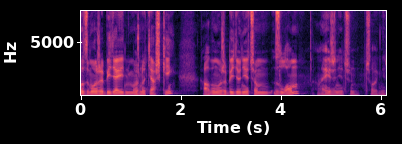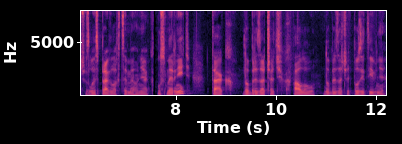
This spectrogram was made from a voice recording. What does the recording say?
hoď môže byť aj možno ťažký, alebo môže byť o niečom zlom, hej, že niečo, človek niečo zlé spravil a chceme ho nejak usmerniť, tak dobre začať chválou, dobre začať pozitívne.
